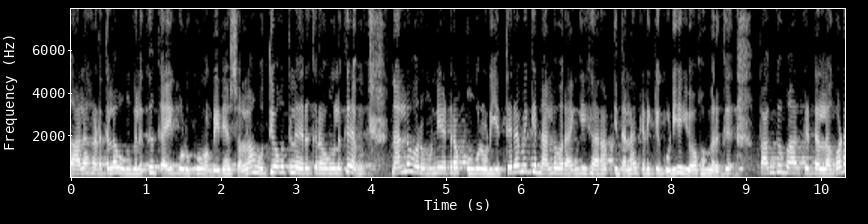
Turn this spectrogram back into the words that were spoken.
காலகட்டத்தில் உங்களுக்கு கை கொடுக்கும் அப்படின்னே சொல்லலாம். உத்தியோகத்தில் இருக்கிறவங்களுக்கு நல்ல ஒரு முன்னேற்றம் உங்களுடைய திறமைக்கு நல்ல ஒரு அங்கீகாரம் இதெல்லாம் கிடைக்கக்கூடிய யோகம் இருக்குது பங்கு மார்க்கெட்டில் கூட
